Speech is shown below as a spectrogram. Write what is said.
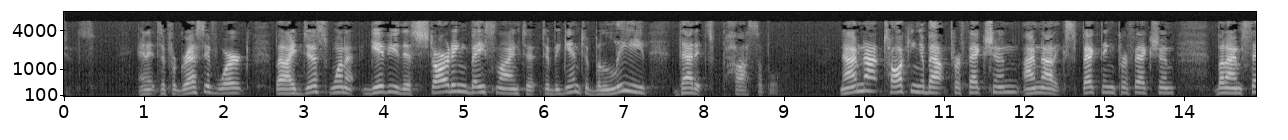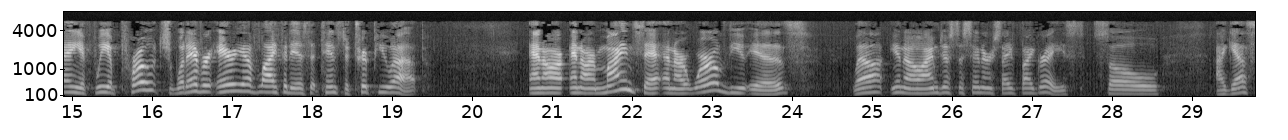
And it's a progressive work, but I just want to give you this starting baseline to, to begin to believe that it's possible. Now, I'm not talking about perfection, I'm not expecting perfection, but I'm saying if we approach whatever area of life it is that tends to trip you up, and our and our mindset and our worldview is, well, you know, I'm just a sinner saved by grace, so I guess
